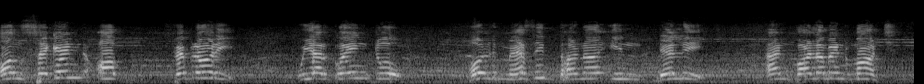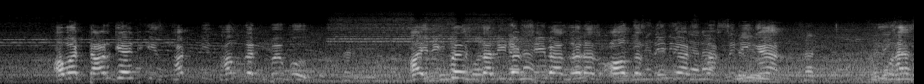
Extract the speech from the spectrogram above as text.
On 2nd of February, we are going to hold massive dharna in Delhi and Parliament March. Our target is 30,000 people. I request the leadership as well as all the seniors who are sitting here who has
